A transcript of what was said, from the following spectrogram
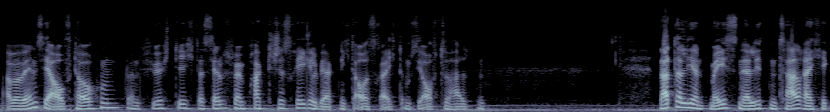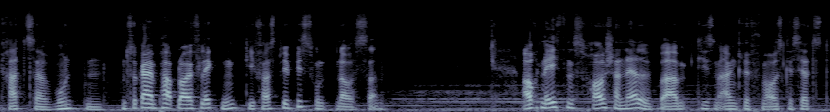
aber wenn sie auftauchen, dann fürchte ich, dass selbst mein praktisches Regelwerk nicht ausreicht, um sie aufzuhalten. Natalie und Mason erlitten zahlreiche Kratzer, Wunden und sogar ein paar blaue Flecken, die fast wie Bisswunden aussahen. Auch Nathans Frau Chanel war diesen Angriffen ausgesetzt.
